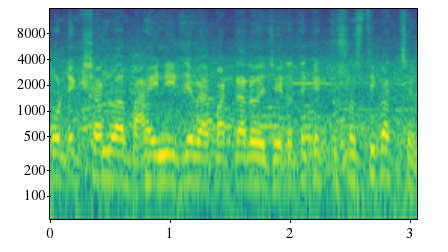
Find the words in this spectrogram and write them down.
প্রোটেকশন বা বাহিনীর যে ব্যাপারটা রয়েছে এটা থেকে একটু স্বস্তি পাচ্ছেন?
